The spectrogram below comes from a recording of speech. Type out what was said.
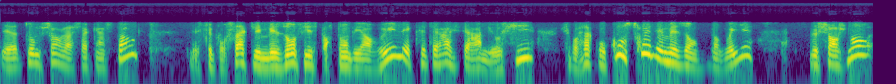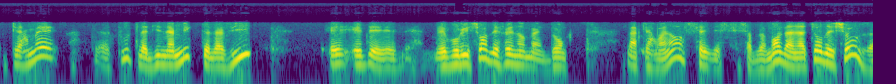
Les atomes changent à chaque instant. C'est pour ça que les maisons finissent par tomber en ruine, etc., etc. Mais aussi, c'est pour ça qu'on construit des maisons. Donc, vous voyez, le changement permet euh, toute la dynamique de la vie et, et l'évolution des phénomènes. Donc, la permanence, c'est simplement la nature des choses.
